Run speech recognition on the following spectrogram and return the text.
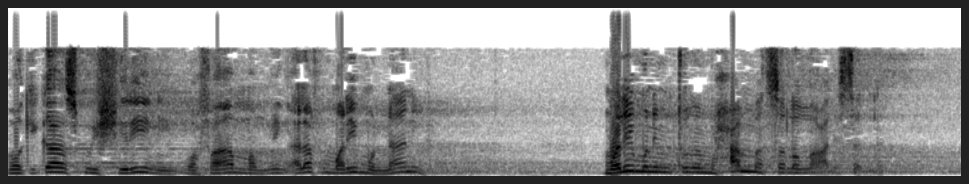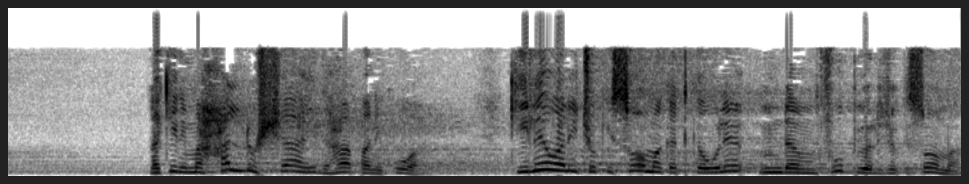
Wakikaa siku 20 wafahamu mambo mengi. Alafu mwalimu ni nani? Mwalimu ni mtume Muhammad sallallahu alaihi wasallam lakini mahalu shahid hapa ni kuwa kile walichokisoma katika ule muda mfupi walichokisoma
